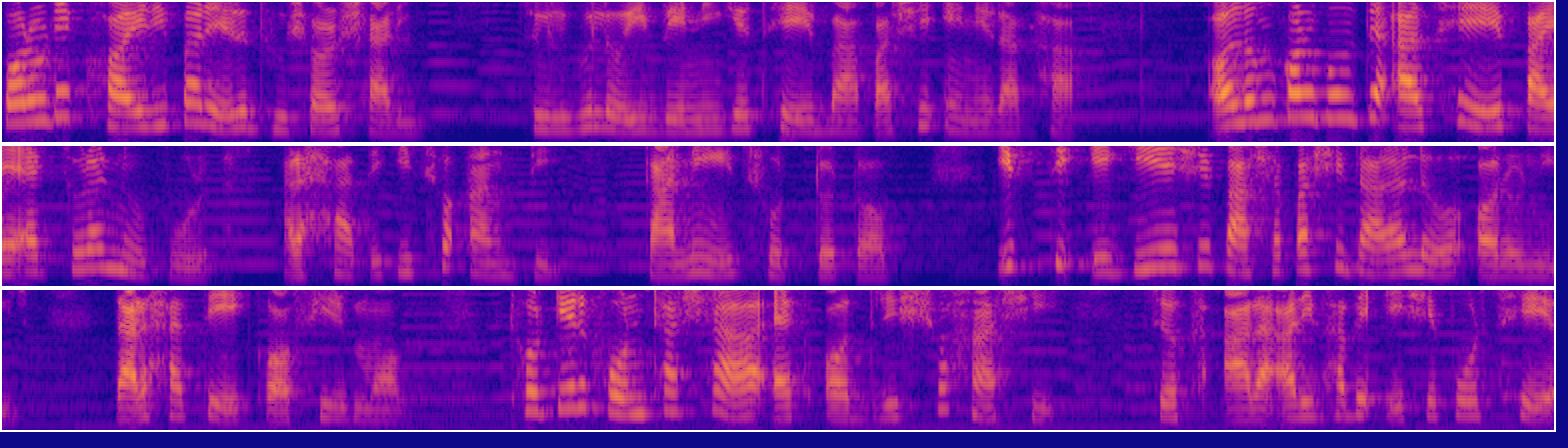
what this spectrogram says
পরনে খয়েরি পাড়ের ধূসর শাড়ি। চুলগুলোই বেনি গেথে বা পাশে এনে রাখা। অলংকার বলতে আছে পায়ে একজোড়া নূপুর আর হাতে কিছু আংটি। কানে ছোট্ট টপ। ইফতি এগিয়ে এসে পাশাপাশি দাঁড়াল অরণির। তার হাতে কফির মগ। ঠোঁটের কোণঠাসা এক অদৃশ্য হাসি। চোখ আড়াআড়িভাবে এসে পড়ছে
